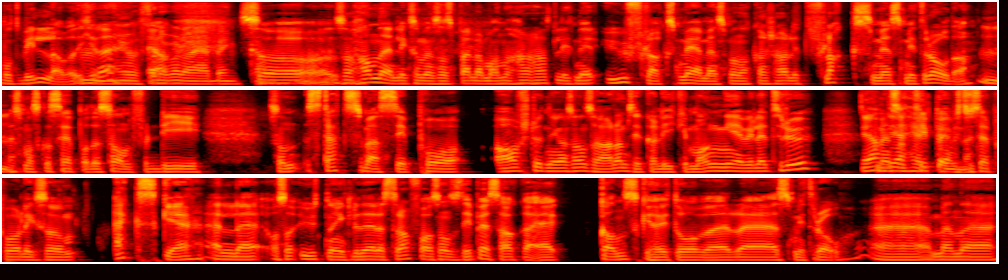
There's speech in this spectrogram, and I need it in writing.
mot Villa, var det ikke det? Mm, jo, for det var da jeg benka så, så han er liksom en sånn spiller man har hatt litt mer uflaks med, mens man kanskje har litt flaks med Smith-Roe, da, Mm. hvis man skal se på det sånn. Fordi sånn statsmessig på avslutning og sånn, så har de ca. like mange, vil jeg tro. Ja, Men så er tipper jeg, hvis du ser på liksom XG, eller også uten å inkludere straffer, sånn, så tipper jeg saka er ganske høyt over uh, Smith-Roe. Uh, men uh,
